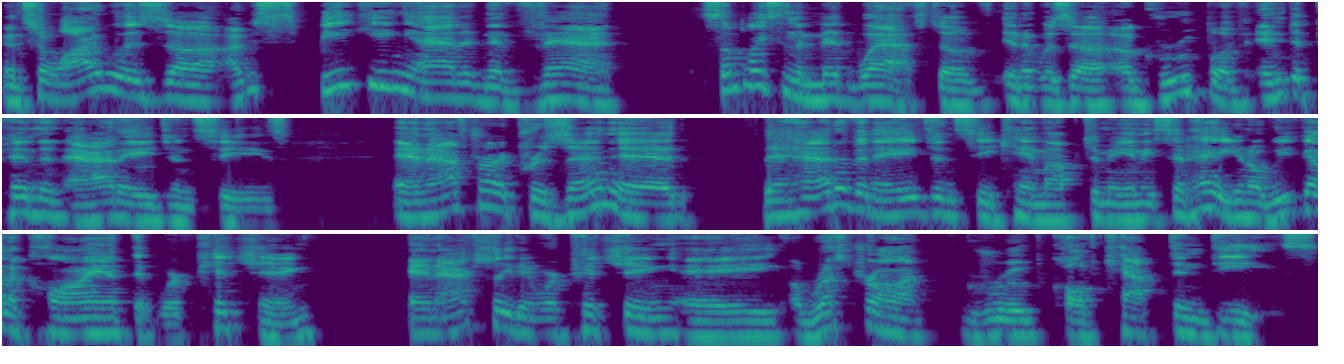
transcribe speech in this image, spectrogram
And so I was uh, I was speaking at an event someplace in the Midwest of, and it was a, a group of independent ad agencies. And after I presented, the head of an agency came up to me and he said, Hey, you know, we've got a client that we're pitching. And actually, they were pitching a, a restaurant group called Captain D's,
